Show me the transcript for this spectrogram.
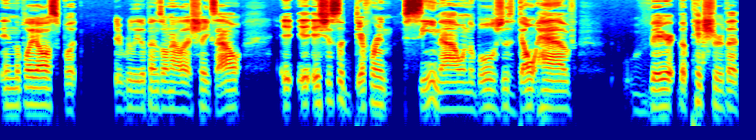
in the playoffs, but it really depends on how that shakes out. It, it, it's just a different scene now and the Bulls just don't have their the picture that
